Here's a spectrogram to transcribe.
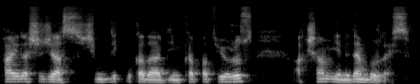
paylaşacağız. Şimdilik bu kadar diyeyim, kapatıyoruz. Akşam yeniden buradayız.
